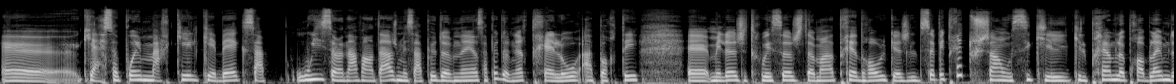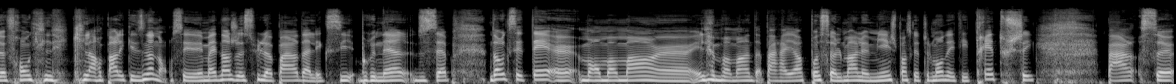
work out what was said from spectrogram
qui a à ce point marqué le Québec, ça oui, c'est un avantage, mais ça peut devenir, ça peut devenir très lourd à porter. Euh, mais là, j'ai trouvé ça justement très drôle que le dise. Et très touchant aussi qu'il qu'il prenne le problème de front, qu'il en parle et qu'il dise non, non, c'est maintenant je suis le père d'Alexis Brunel du CEP. Donc c'était euh, mon moment euh, et le moment de, par ailleurs pas seulement le mien. Je pense que tout le monde a été très touché par ce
